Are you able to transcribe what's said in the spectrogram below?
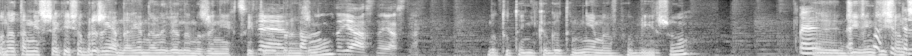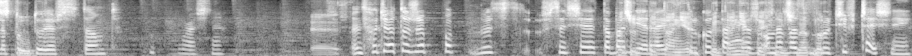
Ona tam jeszcze jakieś obrażenia daje, no ale wiadomo, że nie chce i tych tam, obrażeń. no jasne, jasne. Bo tutaj nikogo tam nie ma w pobliżu. E, a czemu 90 się stóp. teleportujesz stąd? Właśnie. E, Chodzi o to, że po, w sensie ta Znaczy, bariera pytanie- jest tylko pytanie taka, że ona was techniczne, no- wróci wcześniej.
